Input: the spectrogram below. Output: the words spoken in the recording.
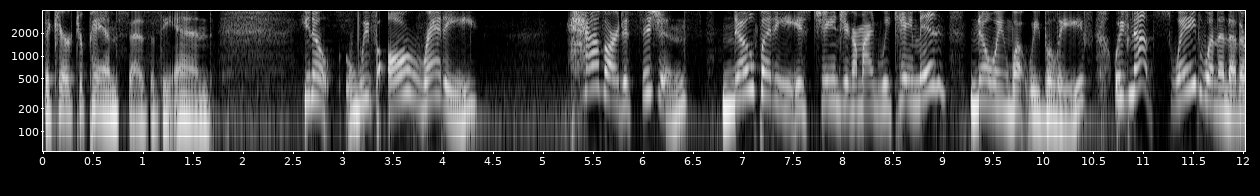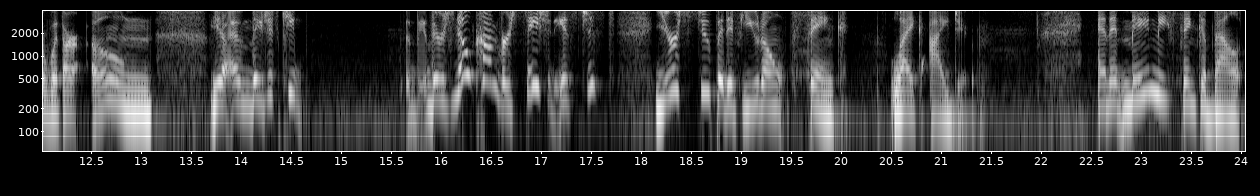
the character Pam, says at the end you know, we've already have our decisions. Nobody is changing our mind. We came in knowing what we believe. We've not swayed one another with our own, you know, and they just keep there's no conversation. It's just you're stupid if you don't think like I do. And it made me think about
